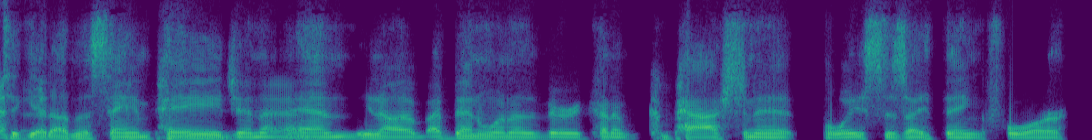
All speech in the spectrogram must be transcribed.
to get on the same page. And yeah. and you know, I've been one of the very kind of compassionate voices, I think, for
